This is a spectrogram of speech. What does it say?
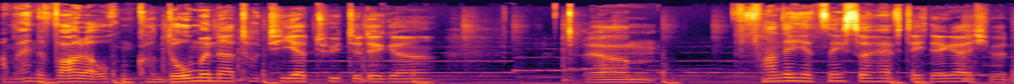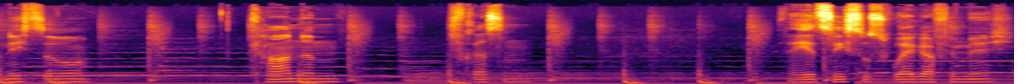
am Ende war da auch ein Kondom in der Tortilla-Tüte, Digga. Ähm, Fand ich jetzt nicht so heftig, Digga. Ich würde nicht so Kanem fressen. Wäre jetzt nicht so Swagger für mich.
